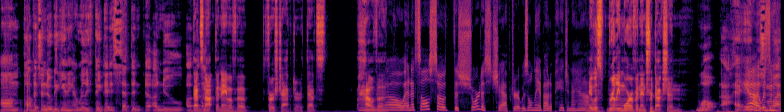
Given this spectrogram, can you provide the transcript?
Um, Puppets a new beginning. I really think that it set the a, a new. Uh, That's like- not the name of the first chapter. That's how the No, and it's also the shortest chapter. It was only about a page and a half. it was really more of an introduction. Well, I, Yeah, it it was, was my.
